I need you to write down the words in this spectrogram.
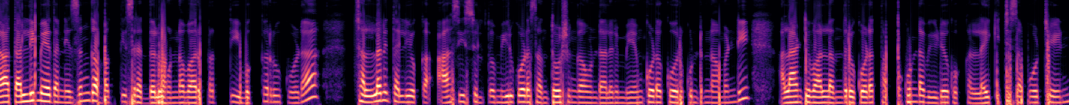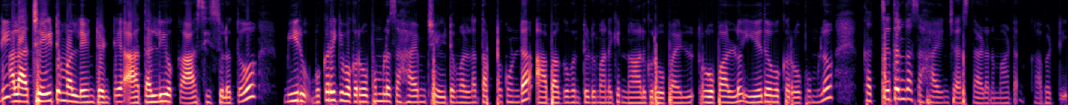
ఆ తల్లి మీద నిజంగా భక్తి శ్రద్ధలు ఉన్నవారు ప్రతి ఒక్కరూ కూడా చల్లని తల్లి యొక్క ఆశీస్సులతో మీరు కూడా సంతోషంగా ఉండాలని మేము కూడా కోరుకుంటున్నామండి. అలాంటి వాళ్ళందరూ కూడా తప్పకుండా వీడియోకి ఒక లైక్ ఇచ్చి సపోర్ట్ చేయండి. అలా చేయటం వల్ల ఏంటంటే ఆ తల్లి యొక్క ఆశీస్సులతో మీరు ఒకరికి ఒక రూపంలో సహాయం చేయటం వలన తప్పకుండా ఆ భగవంతుడు మనకి నాలుగు రూపాయలు రూపాల్లో ఏదో ఒక రూపంలో ఖచ్చితంగా సహాయం చేస్తాడనమాట కాబట్టి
